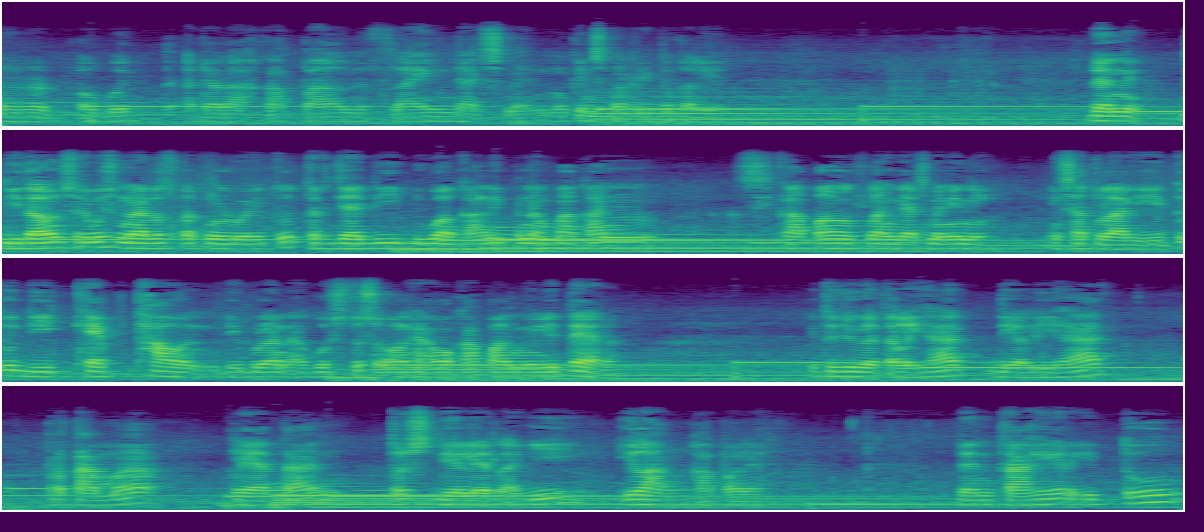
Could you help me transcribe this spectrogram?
menurut Ogut adalah kapal The Flying Dutchman. Mungkin seperti itu kali ya. Dan di tahun 1942 itu terjadi dua kali penampakan si kapal Flying Dutchman ini. Yang satu lagi itu di Cape Town di bulan Agustus oleh awak kapal militer. Itu juga terlihat dia lihat pertama kelihatan terus dia lihat lagi hilang kapalnya. Dan terakhir itu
